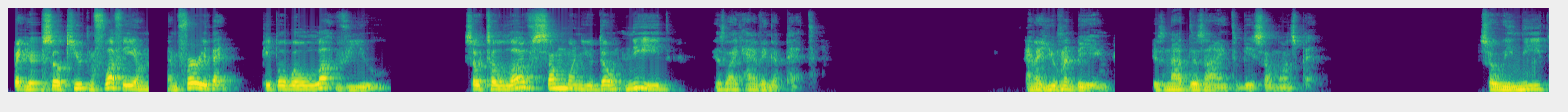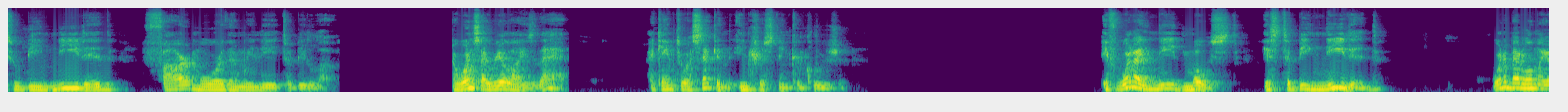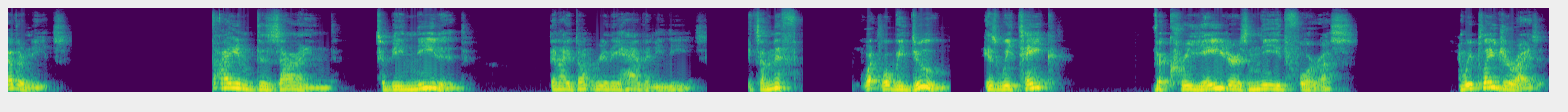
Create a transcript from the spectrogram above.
But you're so cute and fluffy and, and furry that people will love you. So to love someone you don't need is like having a pet. And a human being is not designed to be someone's pet. So we need to be needed far more than we need to be loved. And once I realized that, I came to a second interesting conclusion. if what I need most is to be needed, what about all my other needs? If I am designed to be needed, then I don't really have any needs. It's a myth. What, what we do is we take the Creator's need for us and we plagiarize it.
